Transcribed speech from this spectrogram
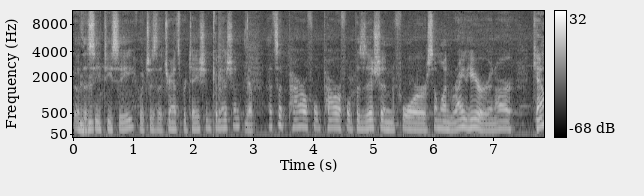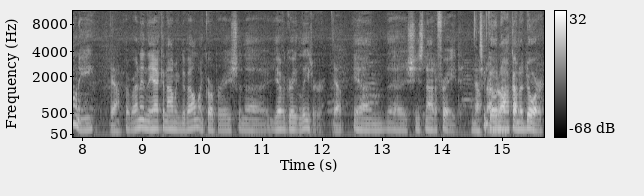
of the mm-hmm. CTC, which is the Transportation Commission. Yep. That's a powerful, powerful position for someone right here in our county Yeah. But running the Economic Development Corporation, uh, you have a great leader, Yeah. and uh, she's not afraid No, to not go at all. knock on a door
